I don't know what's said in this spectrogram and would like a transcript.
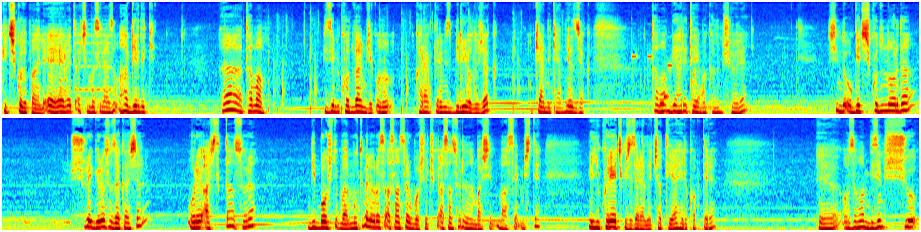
Geçiş kodu paneli. E, evet açılması lazım. Aha girdik. Ha tamam. Bize bir kod vermeyecek. Onu karakterimiz biliyor olacak. O kendi kendine yazacak. Tamam bir haritaya bakalım şöyle. Şimdi o geçiş kodunun orada şurayı görüyorsunuz arkadaşlar. Orayı açtıktan sonra bir boşluk var. Muhtemelen orası asansör boşluğu. Çünkü asansörden bahs- bahsetmişti. Ve yukarıya çıkacağız herhalde çatıya, helikoptere. Ee, o zaman bizim şu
